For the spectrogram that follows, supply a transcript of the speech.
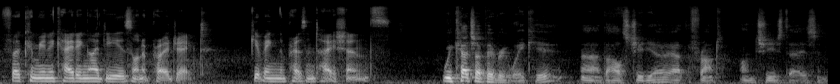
for communicating ideas on a project, giving the presentations? We catch up every week here, uh, the whole studio out the front on Tuesdays, and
